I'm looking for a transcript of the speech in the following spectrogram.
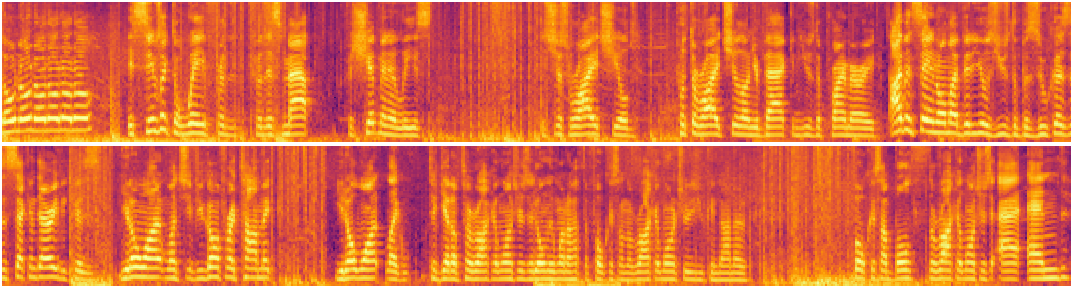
No, no, no, no, no, no. It seems like the wave for the, for this map, for shipment at least, it's just Riot Shield. Put the riot shield on your back and use the primary. I've been saying in all my videos, use the bazooka as the secondary because you don't want, once if you're going for atomic, you don't want, like, to get up to rocket launchers and you only want to have to focus on the rocket launchers. You can kind of focus on both the rocket launchers and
